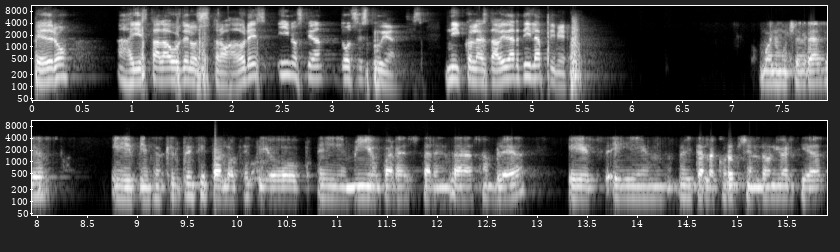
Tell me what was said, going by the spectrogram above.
Pedro. Ahí está la voz de los trabajadores y nos quedan dos estudiantes. Nicolás David Ardila primero. Bueno, muchas gracias. Eh, pienso que el principal objetivo eh, mío para estar en la asamblea es eh, evitar la corrupción en la universidad.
